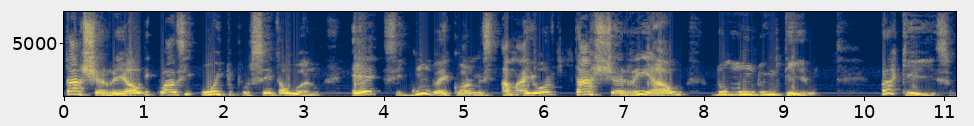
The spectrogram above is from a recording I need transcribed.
taxa real de quase 8% ao ano. É, segundo a Economist, a maior taxa real do mundo inteiro. Para que isso?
